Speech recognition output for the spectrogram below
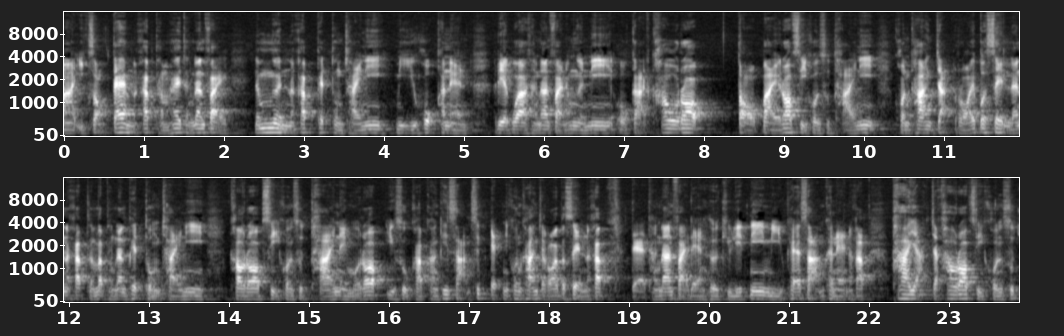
มาอีก 2 แต้มนะครับทำให้ทางด้านฝ่ายน้ำเงินนะครับเพชรธงชัยนี่มีอยู่ 6 คะแนน เรียกว่าทางด้านฝ่ายน้ำเงินนี่โอกาสเข้ารอบ ต่อไปรอบ 4 คนสุดท้ายนี่ค่อนข้างจะร้อยเปอร์เซ็นต์แล้วนะครับสำหรับทางด้านเพชรธงชัยนี่เข้ารอบ 4 คนสุดท้ายในมรอบอิสุครับครั้งที่ 31 นี่ค่อนข้างจะร้อยเปอร์เซ็นต์นะครับแต่ทางด้านฝ่ายแดงเฮอร์คิวลิสนี่มีอยู่แค่ 3 คะแนนนะครับถ้าอยากจะเข้ารอบ 4 คนสุด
